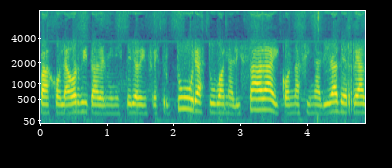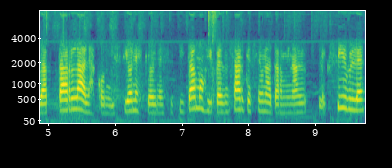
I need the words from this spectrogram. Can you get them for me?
bajo la órbita del Ministerio de Infraestructura, estuvo analizada y con la finalidad de readaptarla a las condiciones que hoy necesitamos y pensar que sea una terminal flexible,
